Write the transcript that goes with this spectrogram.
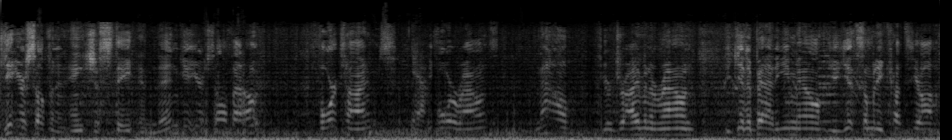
get yourself in an anxious state and then get yourself out four times, Yeah. four rounds. Now you're driving around, you get a bad email, you get somebody cuts you off.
